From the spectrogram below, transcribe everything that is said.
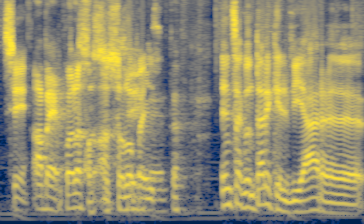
sì. Vabbè, quello posso solo pensare. Senza contare che il VR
